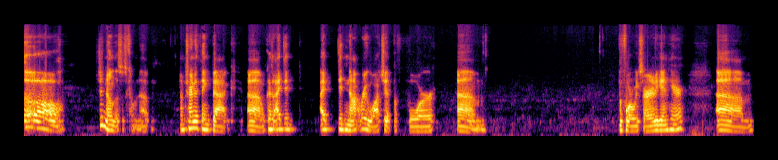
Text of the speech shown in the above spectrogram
Oh, should have known this was coming up. I'm trying to think back because I did, I did not rewatch it before um, before we started again here. Um,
